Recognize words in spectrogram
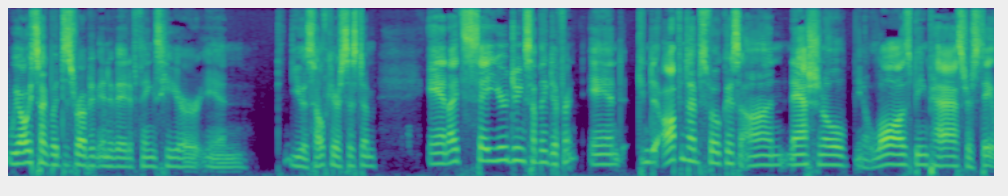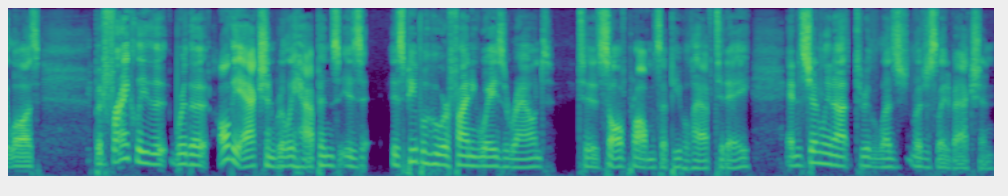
We always talk about disruptive, innovative things here in the U.S. healthcare system, and I'd say you're doing something different and can oftentimes focus on national, you know, laws being passed or state laws. But frankly, the, where the all the action really happens is is people who are finding ways around to solve problems that people have today. And it's generally not through the leg- legislative action.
